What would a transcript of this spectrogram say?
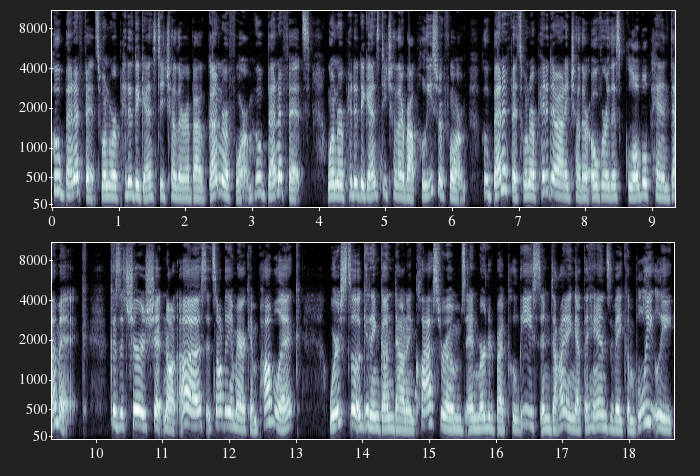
Who benefits when we're pitted against each other about gun reform? Who benefits when we're pitted against each other about police reform? Who benefits when we're pitted about each other over this global pandemic? Because it's sure as shit not us, it's not the American public. We're still getting gunned down in classrooms and murdered by police and dying at the hands of a completely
